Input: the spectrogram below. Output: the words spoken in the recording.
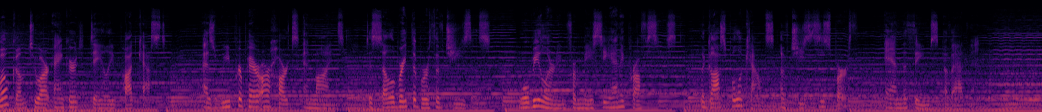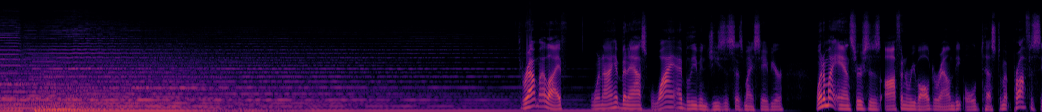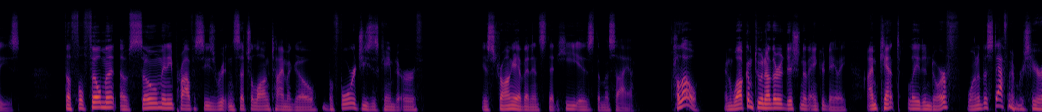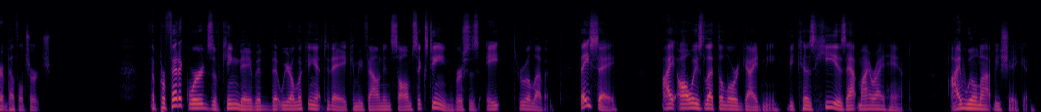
Welcome to our Anchored Daily podcast. As we prepare our hearts and minds to celebrate the birth of Jesus, we'll be learning from Messianic prophecies, the gospel accounts of Jesus' birth, and the themes of Advent. Throughout my life, when I have been asked why I believe in Jesus as my Savior, one of my answers has often revolved around the Old Testament prophecies. The fulfillment of so many prophecies written such a long time ago, before Jesus came to earth, is strong evidence that he is the Messiah. Hello, and welcome to another edition of Anchor Daily. I'm Kent Ladendorf, one of the staff members here at Bethel Church. The prophetic words of King David that we are looking at today can be found in Psalm 16, verses 8 through 11. They say, I always let the Lord guide me, because he is at my right hand. I will not be shaken.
